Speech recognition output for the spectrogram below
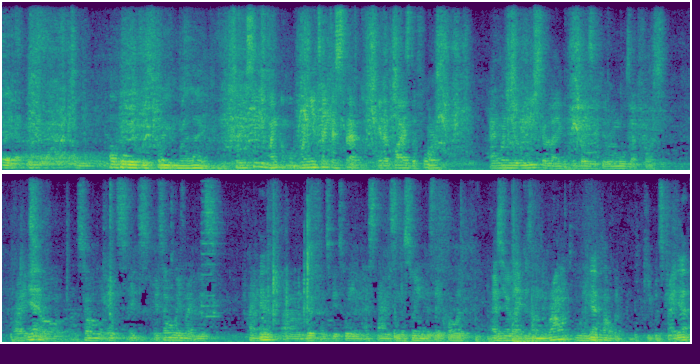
Helping me to straighten my leg. So you see, when, when you take a step, it applies the force, and when you release your leg, it basically removes that force, right? Yeah. So, so it's it's it's always like this kind of um, difference between a stance and a swing, as they call it. As your leg is on the ground, we Yeah. help it keep it straight. Yeah.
